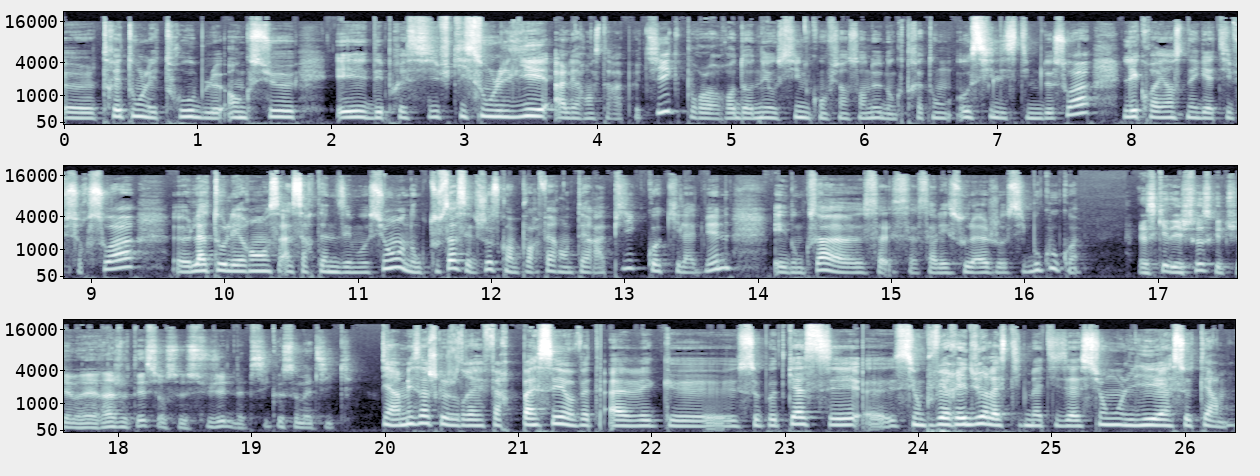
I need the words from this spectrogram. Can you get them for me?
Euh, traitons les troubles anxieux et dépressifs qui sont liés à l'errance thérapeutique pour leur redonner aussi une confiance en eux, donc traitons aussi l'estime de soi, les croyances négatives sur soi, euh, la tolérance à certaines émotions. Donc tout ça, c'est des choses qu'on va pouvoir faire en thérapie, quoi qu'il advienne. Et donc ça, euh, ça, ça les soulage aussi beaucoup, quoi. Est-ce qu'il y a des choses que tu aimerais rajouter sur ce sujet de la psychosomatique? Il un message que je voudrais faire passer en fait avec euh, ce podcast, c'est euh, si on pouvait réduire la stigmatisation liée à ce terme.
